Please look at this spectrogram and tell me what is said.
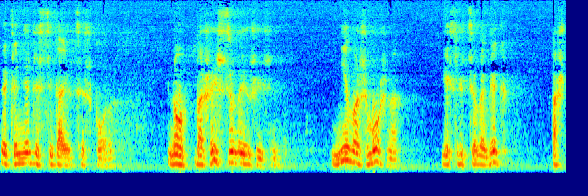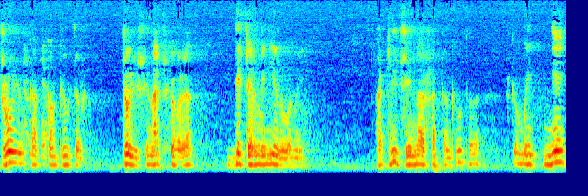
Это не достигается скоро. Но божественная жизнь невозможна, если человек построен как компьютер, то есть, иначе говоря, детерминированный. Отличие нашего компьютера, что мы не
